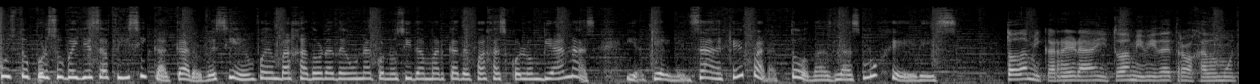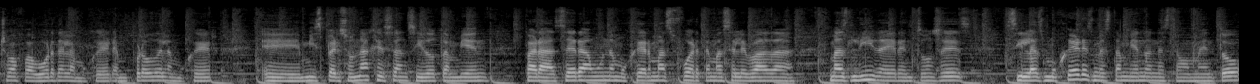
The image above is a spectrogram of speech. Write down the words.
Justo por su belleza física, Caro recién fue embajadora de una conocida marca de fajas colombianas. Y aquí el mensaje para todas las mujeres. Toda mi carrera y toda mi vida he trabajado mucho a favor de la mujer, en pro de la mujer. Eh, mis personajes han sido también para hacer a una mujer más fuerte, más elevada, más líder. Entonces, si las mujeres me están viendo en este momento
